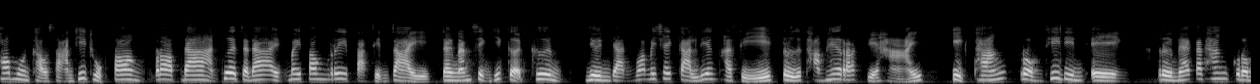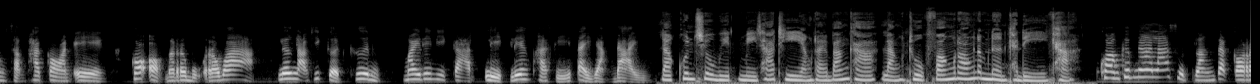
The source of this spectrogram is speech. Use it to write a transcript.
ข้อมูลข่าวสารที่ถูกต้องรอบด้าน เพื่อจะได้ไม่ต้องรีบตัดสินใจ ดังนั้นสิ่งที่เกิดขึ้น ยืนยันว่าไม่ใช่การเลี่ยงภาษี หรือทำให้รัฐเสียหาย อีกทั้งกรมที่ดินเอง หรือแม้กระทั่งกรมสัมภากรเอง ก็ออกมาระบุแล้วว่า เรื่องราวที่เกิดขึ้นไม่ได้มีการหลีกเลี่ยงภาษีแต่อย่างใด แล้วคุณชูวิทย์มีท่าทีอย่างไรบ้างคะ หลังถูกฟ้องร้องดำเนินคดีค่ะ ความคืบหน้าล่าสุดหลังจากกร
